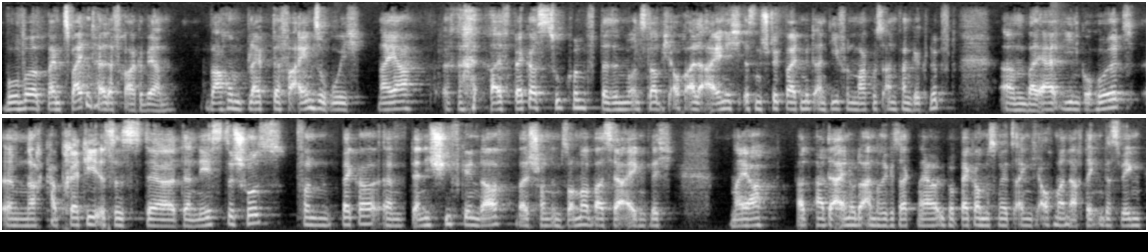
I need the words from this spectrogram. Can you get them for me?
Wo wir beim zweiten Teil der Frage wären, warum bleibt der Verein so ruhig? Naja, Ralf Beckers Zukunft, da sind wir uns, glaube ich, auch alle einig, ist ein Stück weit mit an die von Markus Anfang geknüpft, ähm, weil er hat ihn geholt. Ähm, nach Capretti ist es der, der nächste Schuss von Becker, ähm, der nicht schiefgehen darf, weil schon im Sommer war es ja eigentlich, naja, hat, hat der eine oder andere gesagt, naja, über Becker müssen wir jetzt eigentlich auch mal nachdenken. Deswegen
